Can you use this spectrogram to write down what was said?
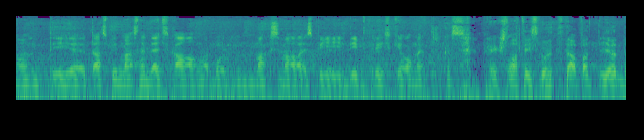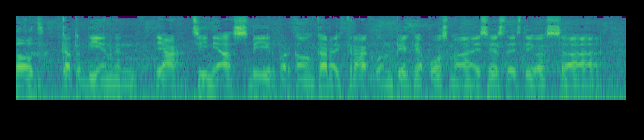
Un tie, tās pirmās nedēļas kalna varbūt maksimālais bija 2-3 km, kas priekš Latvijas būtu tāpat ļoti daudz. Katru dienu gan jā, cīnījās vīri par kalnu karaļa krēklu, un piektajā posmā es iesaistījos. Uh,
